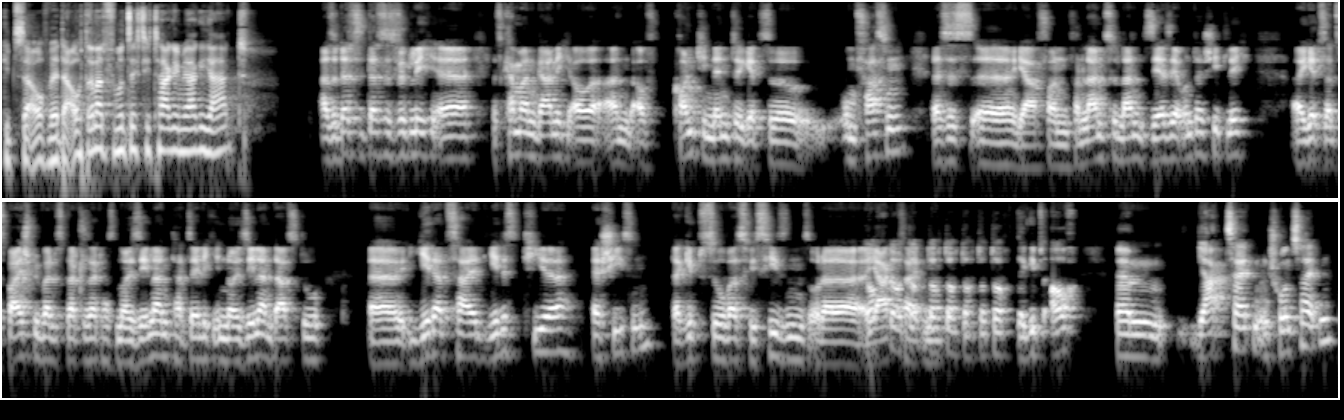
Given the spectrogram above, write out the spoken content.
Gibt's da auch, wird da auch 365 Tage im Jahr gejagt? Also das, das ist wirklich, äh, das kann man gar nicht au- an, auf Kontinente jetzt so umfassen. Das ist äh, ja von, von Land zu Land sehr, sehr unterschiedlich. Äh, jetzt als Beispiel, weil du es gerade gesagt hast, Neuseeland. Tatsächlich in Neuseeland darfst du äh, jederzeit jedes Tier erschießen. Da gibt's sowas wie Seasons oder Doch, doch, Jagdzeiten. doch, doch, doch, doch, doch. Da gibt's auch ähm, Jagdzeiten und Schonzeiten,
